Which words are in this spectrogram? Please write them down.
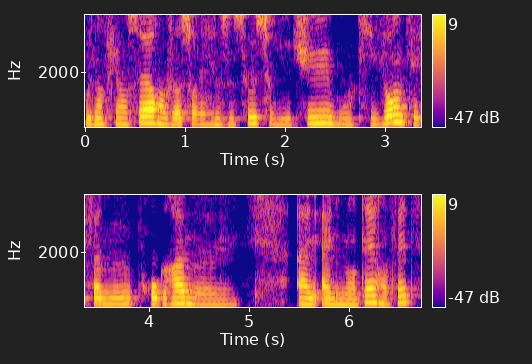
aux, influenceurs, en jouant sur les réseaux sociaux, sur YouTube, ou qui vendent ces fameux programmes euh, alimentaires, en fait.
